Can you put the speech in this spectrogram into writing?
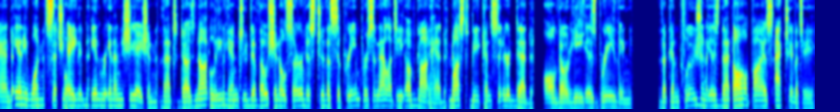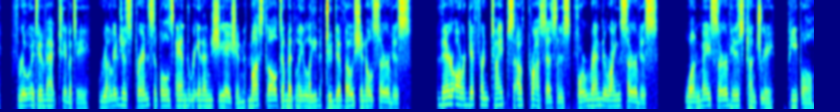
and anyone situated in renunciation that does not lead him to devotional service to the Supreme Personality of Godhead must be considered dead, although he is breathing. The conclusion is that all pious activity, fruitive activity, religious principles, and renunciation must ultimately lead to devotional service. There are different types of processes for rendering service. One may serve his country, people,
